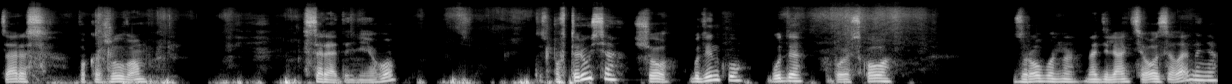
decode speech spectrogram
Зараз покажу вам всередині його. Тобто, повторюся, що будинку буде обов'язково зроблено на ділянці озеленення,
